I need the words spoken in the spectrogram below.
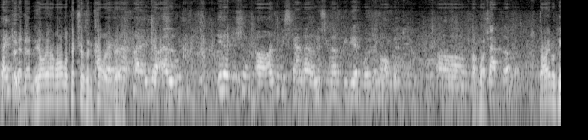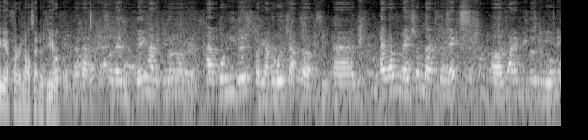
Thank you. and then you'll have all the pictures in color then. I, uh, I'll, in addition, uh, until we scan that, unless you have a PDF version of it, uh, Of the what? chapter. Now, I have a PDF version. I'll send it to you. Okay, fantastic. So then there you have it. You don't have only this, but you have the whole chapter. And I want to mention that the next uh, time we will be meeting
